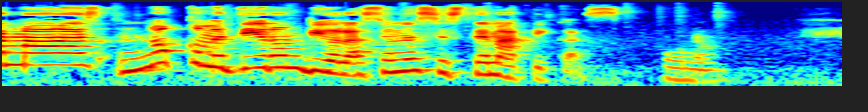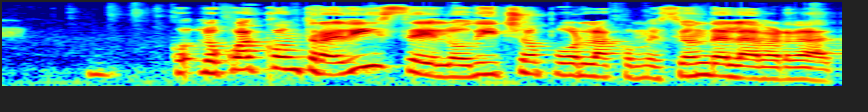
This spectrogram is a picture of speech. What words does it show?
Armadas no cometieron violaciones sistemáticas, uno, lo cual contradice lo dicho por la Comisión de la Verdad.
